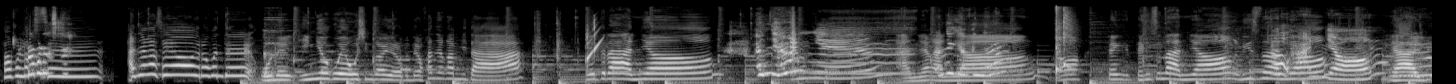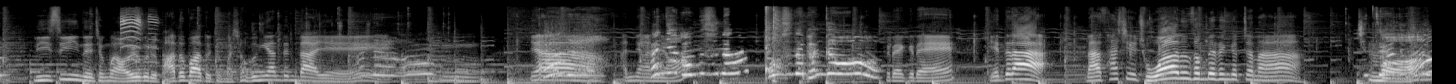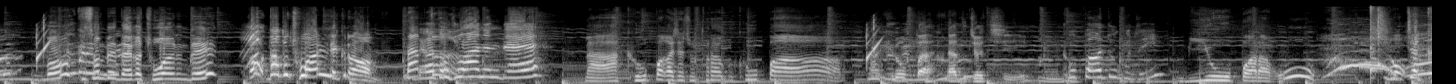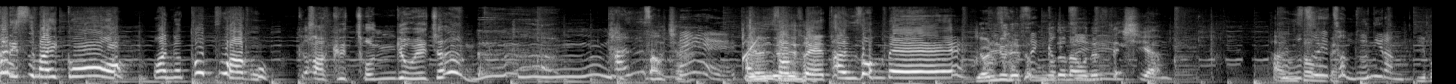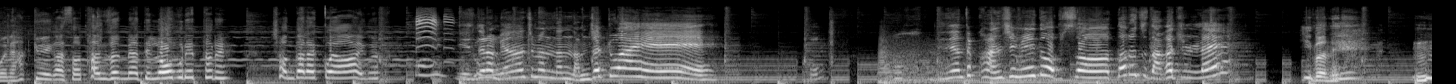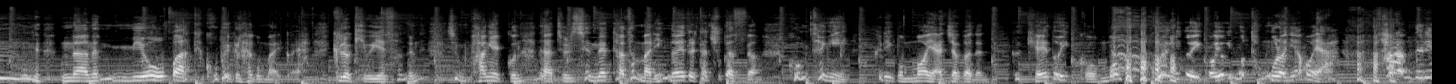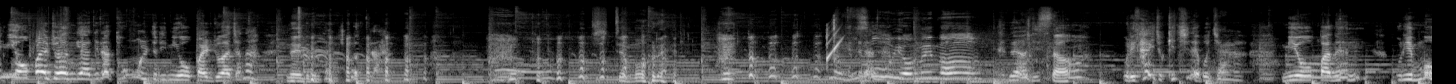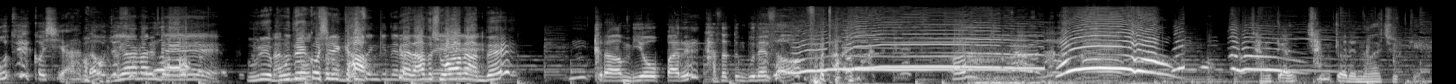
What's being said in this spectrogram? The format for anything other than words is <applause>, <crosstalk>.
로블록스 안녕하세요 여러분들 오늘 잉여고에 오신 걸 여러분들 환영합니다 얘들아 안녕 안녕. 안녕 안녕 어 댕, 댕순아 안녕 리수나 안녕 안녕. 야 리, 리수이는 정말 얼굴을 봐도 봐도 정말 적응이 안 된다 얘 음, 야 안녕 안녕 범수나. 범수나 반가워. 그래 그래 얘들아 나 사실 좋아하는 선배 생겼잖아 진짜. 뭐? 그 선배 내가 좋아하는데? 어 나도 좋아할래 그럼. 내가 더 좋아하는데. 나 그 오빠가 진짜 좋더라고 그 오빠 그 오빠 나도 좋지 음, 그 오빠가 누구지? 미호 오빠라고 진짜 카리스마 있고 완전 터프하고 아 그 전교 회장? 단선배. 탄선배 탄선배 연륜에서 잘생겼지. 묻어 나오는 섹시함 우수의 탄선배 첫 눈이란. 이번에 학교에 가서 탄선배한테 러브레터를 전달할 거야 이거 얘들아 미안하지만 난 남자 좋아해. 어? 니네한테 관심 1도 없어. 떨어져 나가줄래? 이번에 음 나는 미호 오빠한테 고백을 하고 말 거야. 그렇기 위해서는 지금 방해꾼 하나 둘 셋 넷 다섯 마리 너희들 다 죽었어. 곰탱이 그리고 뭐야 저거는. 그 개도 있고 뭐 고양이도 있고 여기 뭐 동물원이야 뭐야. 사람들이 미호 오빠를 좋아하는 게 아니라 동물들이 미호 오빠를 좋아하잖아. 너희들은 다 죽었다. 진짜 뭐래. 무서워 여매나. 그들 어딨어? 우리 사이좋게 지내보자. 미호 오빠는 우리 모두의 것이야. 나 혼자 미안한데. 우리 것일까 못생긴 애랑 야 나도. 좋아하면 안 돼? 음, 그럼 미호 오빠를 다섯 등분해서 잠깐 잠깐은 놓아줄게.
